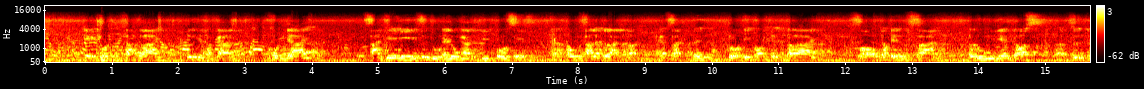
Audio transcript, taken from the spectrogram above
ำเอกชนสามราย ซึ่งจะทำการขนย้าย สารเคมีซึ่งอยู่ในโรงงานดีโปรเซสเอาสารหลักๆก่อนนะครับสารหนึ่งกรดที่ก่อให้เกิดอันตรายสองก็เป็นสารอลูมิเนียมดอสซึ่งจะ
